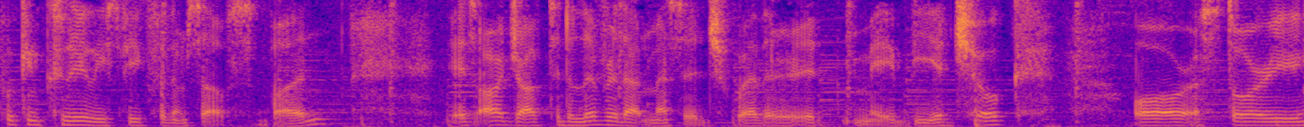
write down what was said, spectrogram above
who can clearly speak for themselves, but it's our job to deliver that message, whether it may be a joke or a story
